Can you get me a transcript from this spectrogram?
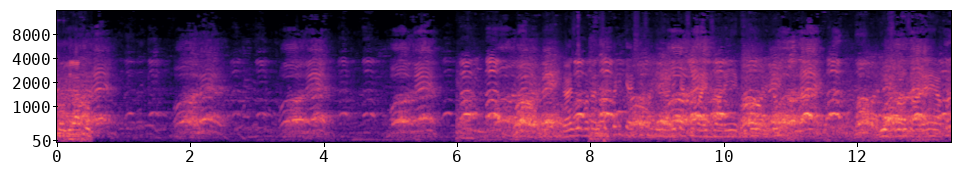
So you'll have to guess में पता नहीं सकता कि कैसी फीलिंग आ रही है कैसी वाइब्स आ रही है एकदम एकदम आ रहे हैं यहाँ पर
